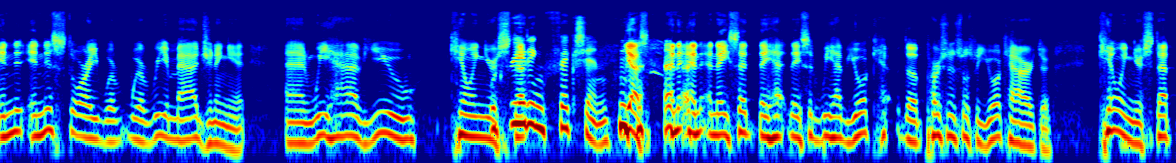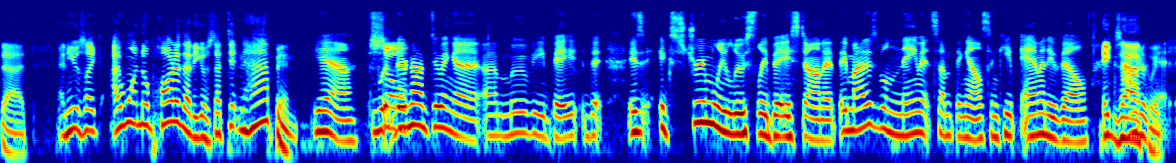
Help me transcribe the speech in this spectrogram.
in in this story, we're we're reimagining it, and we have you killing your We're step- creating fiction. yes, and, and and they said they had they said we have your ca- the person who's supposed to be your character killing your stepdad, and he was like, I want no part of that. He goes, that didn't happen. Yeah, So- they're not doing a, a movie ba- that is extremely loosely based on it. They might as well name it something else and keep Amityville Exactly. out of it.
